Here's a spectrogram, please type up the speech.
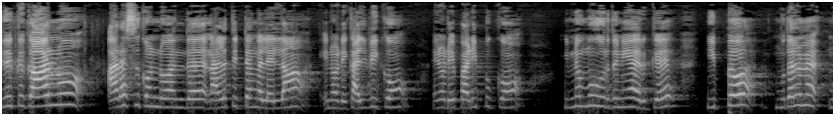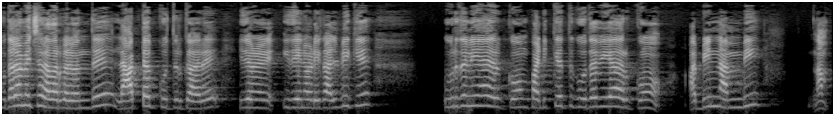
இதுக்கு காரணம் அரசு கொண்டு வந்த நலத்திட்டங்கள் எல்லாம் என்னுடைய கல்விக்கும் என்னுடைய படிப்புக்கும் இன்னமும் உறுதுணையாக இருக்குது இப்போ முதலமை முதலமைச்சர் அவர்கள் வந்து லேப்டாப் கொடுத்துருக்காரு. இது இது என்னுடைய கல்விக்கு உறுதுணையாக இருக்கும் படிக்கிறதுக்கு உதவியாக இருக்கும் அப்படின்னு நம்பி நம்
